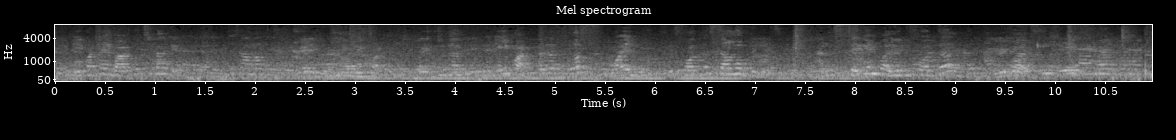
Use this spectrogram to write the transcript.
এই পার্টটা বার করছি কাকে এই পার্টটা loop is for the sum of digits and the second value is for the reverse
